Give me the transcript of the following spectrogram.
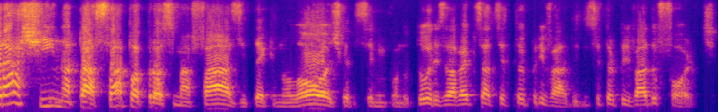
Para a China passar para a próxima fase tecnológica de semicondutores, ela vai precisar do setor privado, e do setor privado forte.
